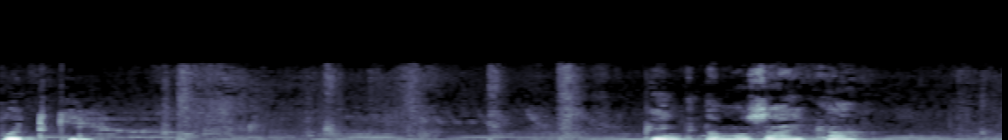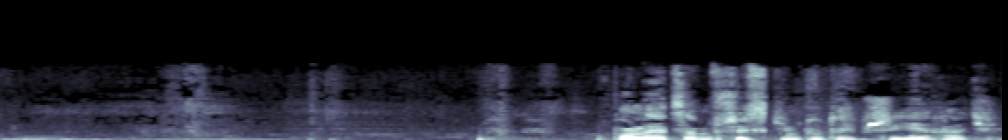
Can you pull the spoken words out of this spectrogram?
Płytki. Piękna mozaika. Polecam wszystkim tutaj przyjechać,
